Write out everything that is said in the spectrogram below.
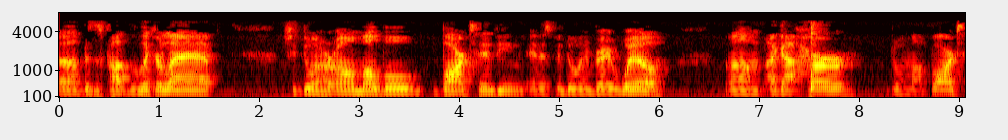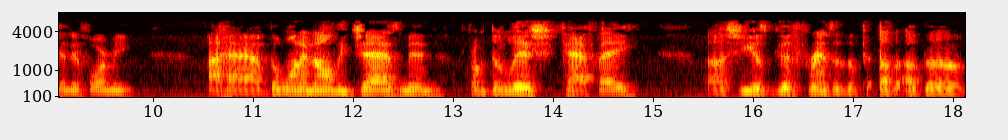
uh, business called the Liquor Lab. She's doing her own mobile bartending and it's been doing very well. Um, I got her doing my bartending for me. I have the one and only Jasmine from Delish Cafe. Uh, she is good friends of the of the, of the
